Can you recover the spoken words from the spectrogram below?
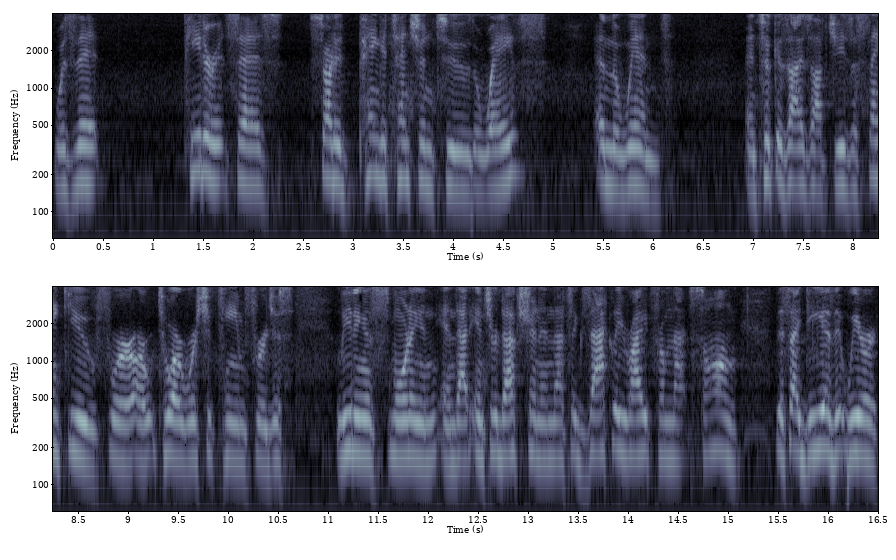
was that Peter, it says, started paying attention to the waves and the wind and took his eyes off Jesus. Thank you for our, to our worship team for just leading us this morning in, in that introduction. And that's exactly right from that song this idea that we are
